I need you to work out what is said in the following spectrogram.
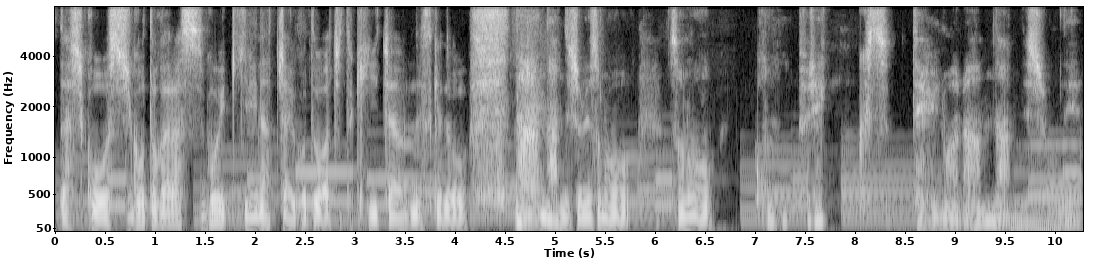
私こう仕事柄すごい気になっちゃうことはちょっと聞いちゃうんですけど何なんでしょうねそのそのコンプレックスっていうのは何なんでしょうね。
